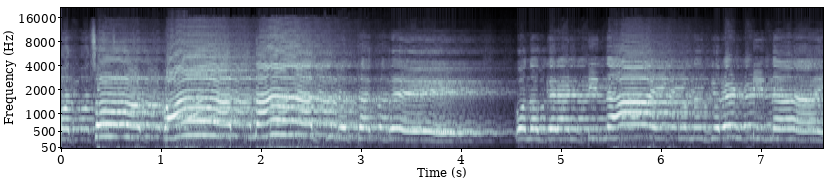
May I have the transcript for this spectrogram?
বছর পাপ না করে থাকবে। কোনো গ্যারান্টি নাই, কোনো গ্যারান্টি নাই।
